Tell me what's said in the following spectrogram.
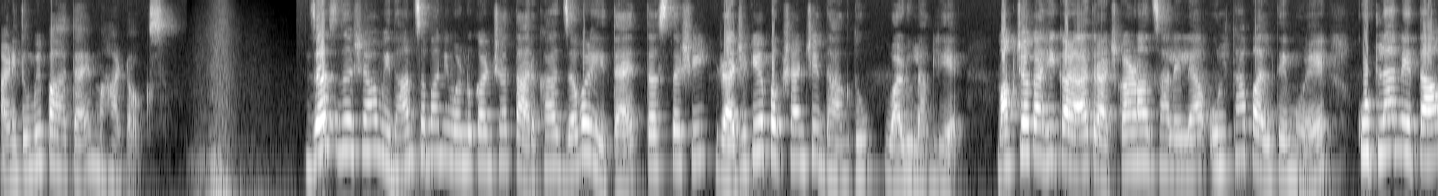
आणि तुम्ही पाहताय महाटॉक्स. जसजशा विधानसभा निवडणुकांच्या तारखा जवळ येत आहेत तसतशी राजकीय पक्षांची धाकधूक वाढू लागली आहे. मागच्या काही काळात राजकारणात झालेल्या उलथापालथेमुळे कुठला नेता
